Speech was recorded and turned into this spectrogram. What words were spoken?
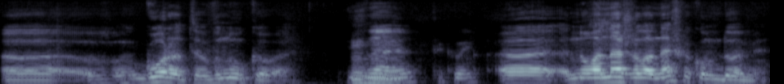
город Внуково. Знаю, такой. Э, но она жила, знаешь, в каком доме?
